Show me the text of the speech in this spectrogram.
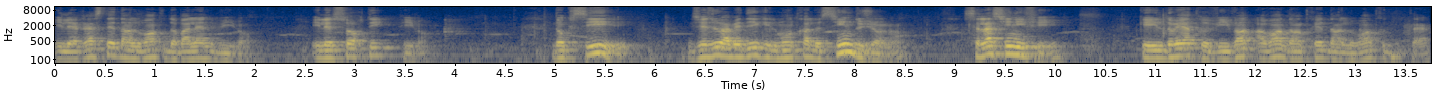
Il est resté dans le ventre de baleine vivant. Il est sorti vivant. Donc si Jésus avait dit qu'il montra le signe de Jonah, cela signifie qu'il devait être vivant avant d'entrer dans le ventre de terre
